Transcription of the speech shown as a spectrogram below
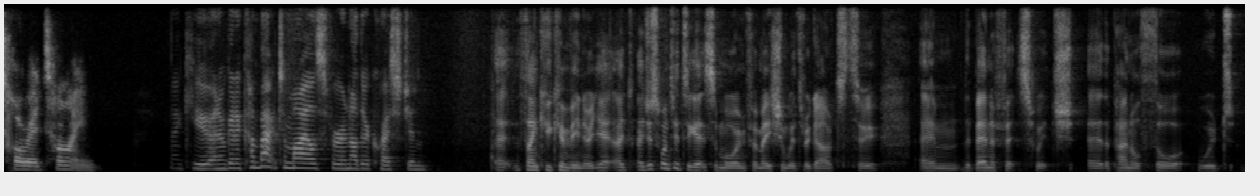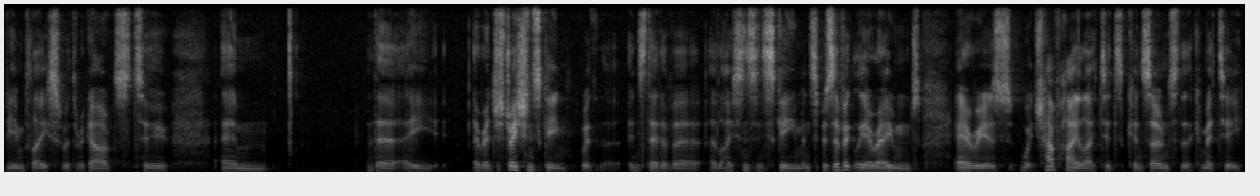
torrid time. Thank you. And I'm going to come back to Miles for another question. Uh, thank you, convener. Yeah, I, I, just wanted to get some more information with regards to um, the benefits which uh, the panel thought would be in place with regards to um, the a a registration scheme with instead of a, a licensing scheme and specifically around areas which have highlighted concerns to the committee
